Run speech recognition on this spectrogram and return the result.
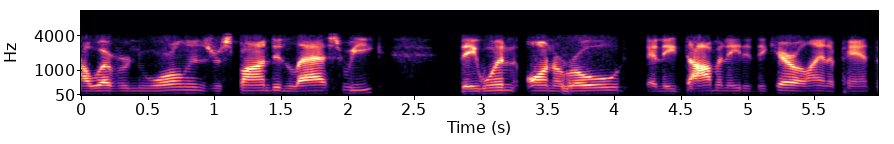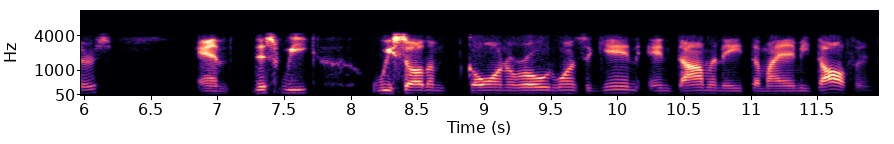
However, New Orleans responded last week. They went on a road and they dominated the Carolina Panthers. And this week, we saw them go on the road once again and dominate the Miami Dolphins.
